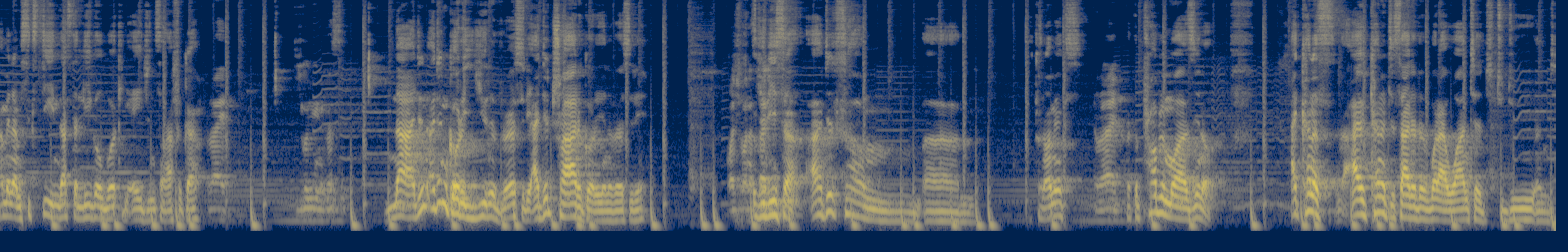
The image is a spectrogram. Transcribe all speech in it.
I mean, I'm 16. That's the legal working age in South Africa. Right. You go to university. Nah, I didn't. I didn't go to university. I did try to go to university. What you want to study? UNISA. I did some um, economics. Right. But the problem was, you know, I kind of, I kind of decided on what I wanted to do, and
